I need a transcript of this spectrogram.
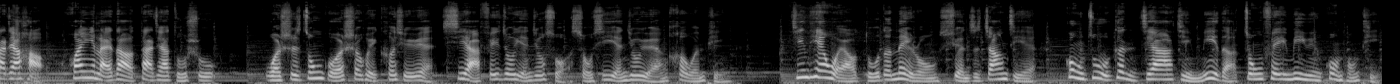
大家好，欢迎来到大家读书。我是中国社会科学院西亚非洲研究所首席研究员贺文平。今天我要读的内容选自章节“共筑更加紧密的中非命运共同体”，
